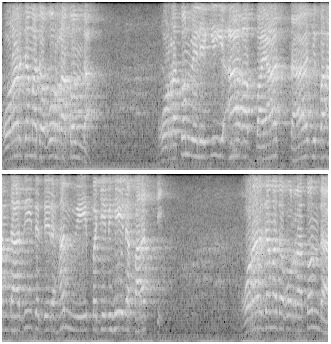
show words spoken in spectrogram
غرر جمع د غرتون ده غرتون ویل کېږي هغه بیاض ته چې په اندازې د درهم وي په جبهه د فرس کې غرر جمع د غرتون ده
